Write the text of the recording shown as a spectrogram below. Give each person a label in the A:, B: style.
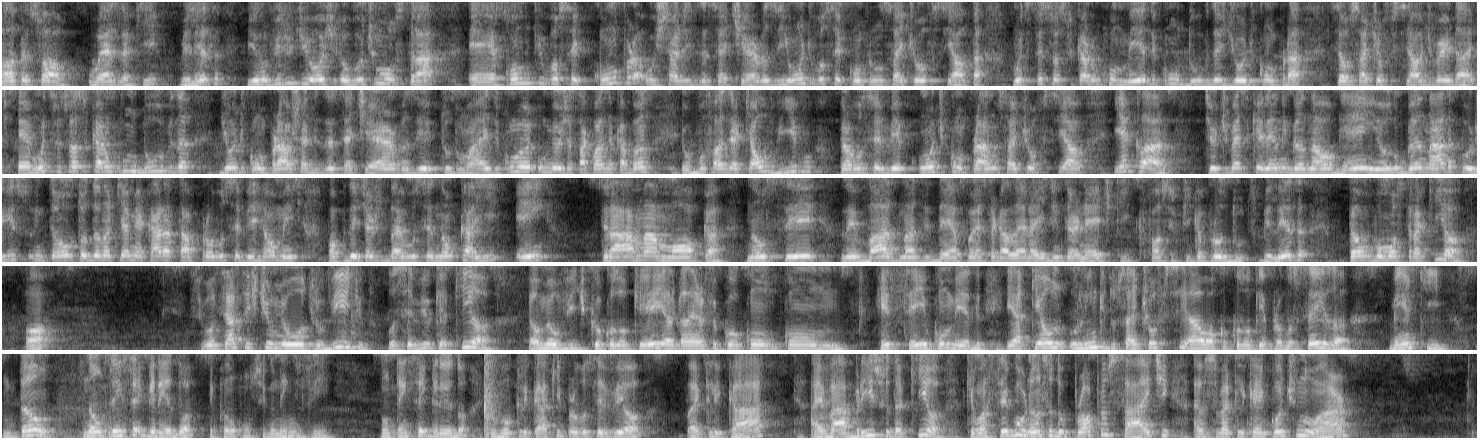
A: Fala pessoal, Wesley aqui, beleza? E no vídeo de hoje eu vou te mostrar é, como que você compra o chá de 17 ervas e onde você compra no site oficial, tá? Muitas pessoas ficaram com medo e com dúvidas de onde comprar, se é o site oficial de verdade. É, muitas pessoas ficaram com dúvida de onde comprar o chá de 17 ervas e tudo mais. E como eu, o meu já tá quase acabando, eu vou fazer aqui ao vivo para você ver onde comprar no site oficial. E é claro, se eu tivesse querendo enganar alguém, eu não ganho nada por isso, então eu tô dando aqui a minha cara tá para você ver realmente, para poder te ajudar e você não cair em tramamoca, não ser levado nas ideias por essa galera aí de internet que, que falsifica produtos, beleza? Então vou mostrar aqui, ó, ó. Se você assistiu o meu outro vídeo, você viu que aqui, ó, é o meu vídeo que eu coloquei e a galera ficou com, com receio, com medo. E aqui é o, o link do site oficial, ó, que eu coloquei para vocês, ó, bem aqui. Então, não tem segredo, ó. É que eu não consigo nem ver. Não tem segredo, ó. Eu vou clicar aqui para você ver, ó. Vai clicar, aí vai abrir isso daqui, ó, que é uma segurança do próprio site. Aí você vai clicar em continuar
